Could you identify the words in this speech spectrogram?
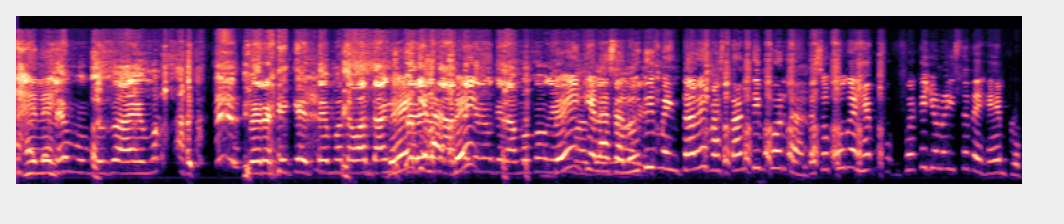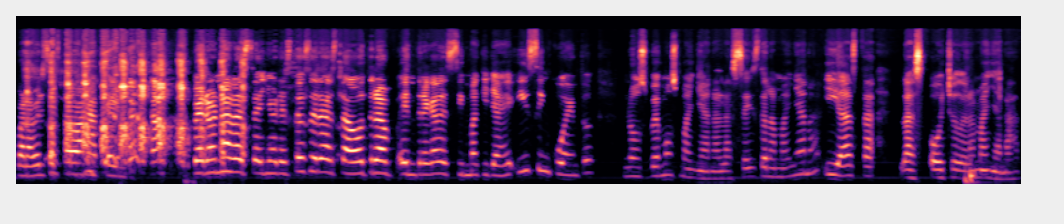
Pero es que el tema estaba tan Ven que la- ven- que nos quedamos con Ven Emma, que la salud mental es bastante importante. Eso fue un ejemplo, fue que yo lo hice de ejemplo para ver si estaban atentos. Pero nada, señores, esta será esta otra entrega de Sin Maquillaje y Sin Cuentos. Nos vemos mañana a las 6 de la mañana y hasta las 8 de la mañana.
